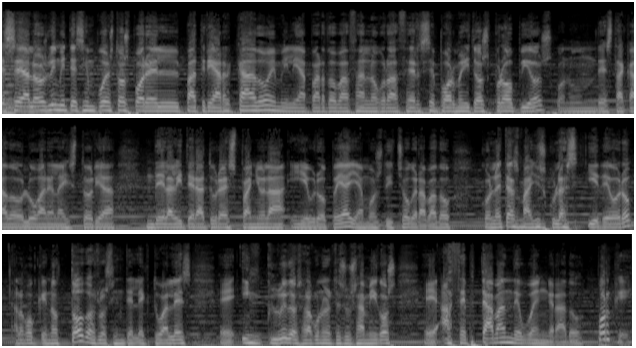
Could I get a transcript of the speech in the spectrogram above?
Pese a los límites impuestos por el patriarcado, Emilia Pardo Bazán logró hacerse por méritos propios, con un destacado lugar en la historia de la literatura española y europea, ya hemos dicho, grabado con letras mayúsculas y de oro, algo que no todos los intelectuales, eh, incluidos algunos de sus amigos, eh, aceptaban de buen grado. ¿Por qué?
